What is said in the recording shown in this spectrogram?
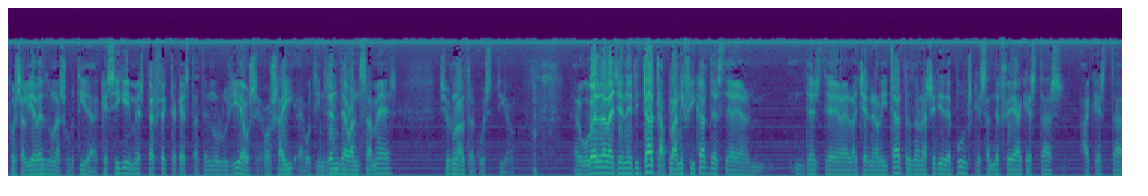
pues, se li ha de donar sortida. Que sigui més perfecta aquesta tecnologia o, o, o tindrem d'avançar més això és una altra qüestió. El govern de la Generalitat ha planificat des de, des de la Generalitat tota una sèrie de punts que s'han de fer aquestes, aquesta,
